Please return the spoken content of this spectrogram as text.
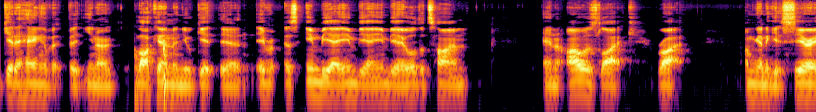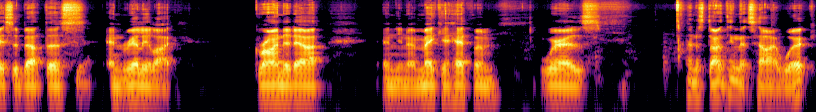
get a hang of it, but you know, lock in and you'll get there." It's NBA, NBA, NBA all the time. And I was like, right, I'm going to get serious about this yeah. and really like grind it out and, you know, make it happen. Whereas I just don't think that's how I work.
